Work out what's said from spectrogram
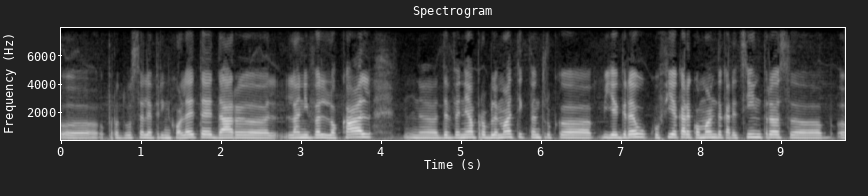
uh, produsele prin colete, dar uh, la nivel local uh, devenea problematic pentru că e greu cu fiecare comandă care ți intră să uh,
